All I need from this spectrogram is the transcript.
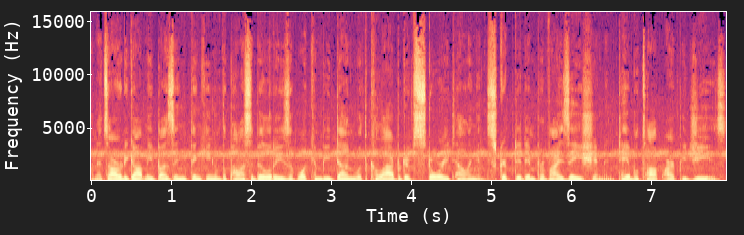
and it's already got me buzzing thinking of the possibilities of what can be done with collaborative storytelling and scripted improvisation in tabletop RPGs.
